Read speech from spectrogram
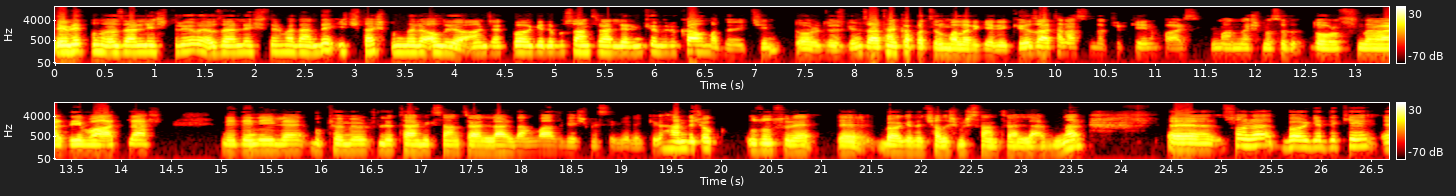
Devlet bunu özelleştiriyor ve özelleştirmeden de İçtaş bunları alıyor. Ancak bölgede bu santrallerin kömürü kalmadığı için doğru düzgün zaten kapatılmaları gerekiyor. Zaten aslında Türkiye'nin Paris İklim Anlaşması doğrultusunda verdiği vaatler nedeniyle bu kömürlü termik santrallerden vazgeçmesi gerekiyor. Hem de çok uzun süre e, bölgede çalışmış santraller bunlar. E, sonra bölgedeki e,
